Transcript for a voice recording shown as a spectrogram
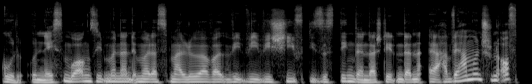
Gut, und nächsten Morgen sieht man dann immer das Malheur, wie, wie, wie schief dieses Ding dann da steht. Und dann, äh, wir haben uns schon oft,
